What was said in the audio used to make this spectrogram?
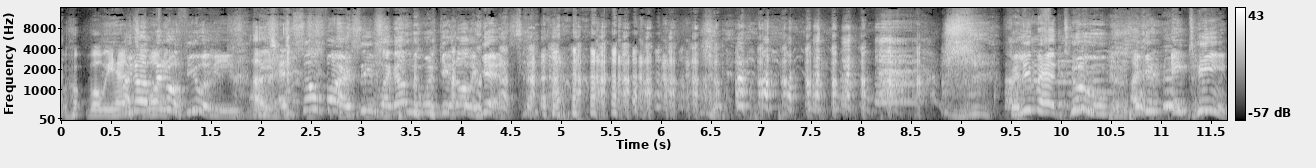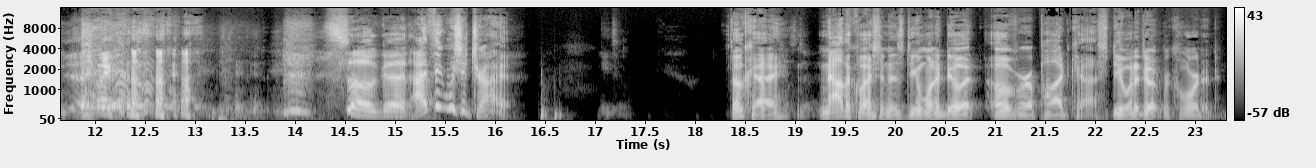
know. Well, we had you know, I've been to a few of these, and so far it seems like I'm the one getting all the gifts. Felipe had two. I get eighteen. Like, So good. I think we should try it. Okay. Now the question is do you want to do it over a podcast? Do you want to do it recorded?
